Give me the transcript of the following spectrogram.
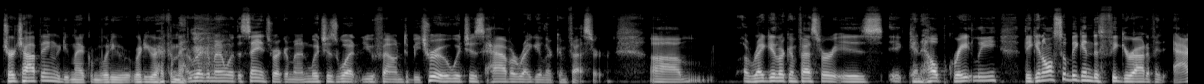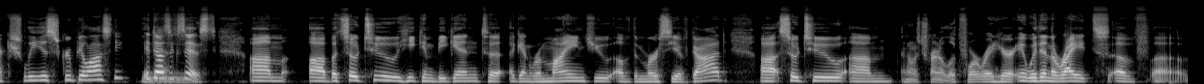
church hopping, or do you mic- what do you what do you I recommend? recommend what the saints recommend, which is what you found to be true, which is have a regular confessor. Um, a regular confessor is it can help greatly. They can also begin to figure out if it actually is scrupulosity. It does exist, um, uh, but so too he can begin to again remind you of the mercy of God. Uh, so too, um, and I was trying to look for it right here within the rites of. Uh,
